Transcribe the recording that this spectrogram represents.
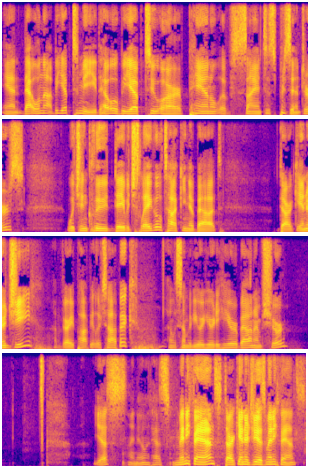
And that will not be up to me. That will be up to our panel of scientist presenters, which include David Schlegel talking about dark energy, a very popular topic. Uh, some of you are here to hear about, I'm sure. Yes, I know it has many fans. Dark energy has many fans.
